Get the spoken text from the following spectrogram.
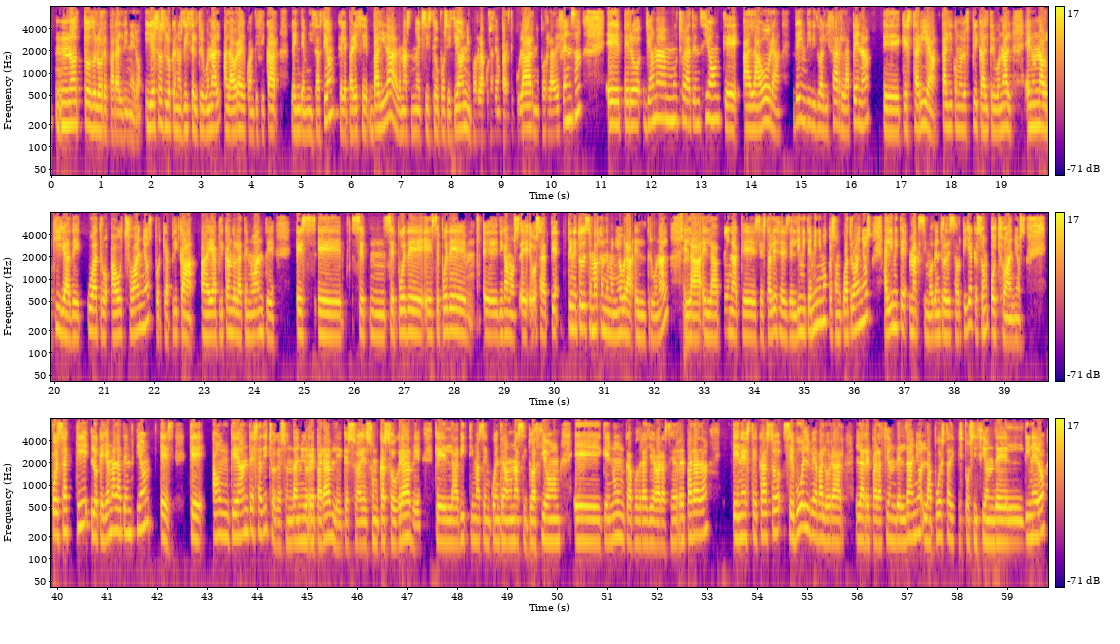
No todo lo repara el dinero. Y eso es lo que nos dice el tribunal a la hora de cuantificar la indemnización, que le parece válida. Además, no existe oposición ni por la acusación particular ni por la defensa. Eh, pero llama mucho la atención que a la hora de individualizar la pena, eh, que estaría, tal y como lo explica el tribunal, en una horquilla de cuatro a ocho años, porque aplica, eh, aplicando la atenuante es, eh, se, mm, se, puede, se puede digamos, o sea, tiene todo ese margen de maniobra el tribunal, sí. la, la pena que se establece desde el límite mínimo, que son cuatro años, al límite máximo dentro de esa horquilla, que son ocho años. Pues aquí lo que llama la atención es que aunque antes ha dicho que es un daño irreparable, que eso es un caso grave, que la víctima se encuentra en una situación eh, que nunca podrá llegar a ser reparada, en este caso se vuelve a valorar la reparación del daño, la puesta a disposición del dinero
